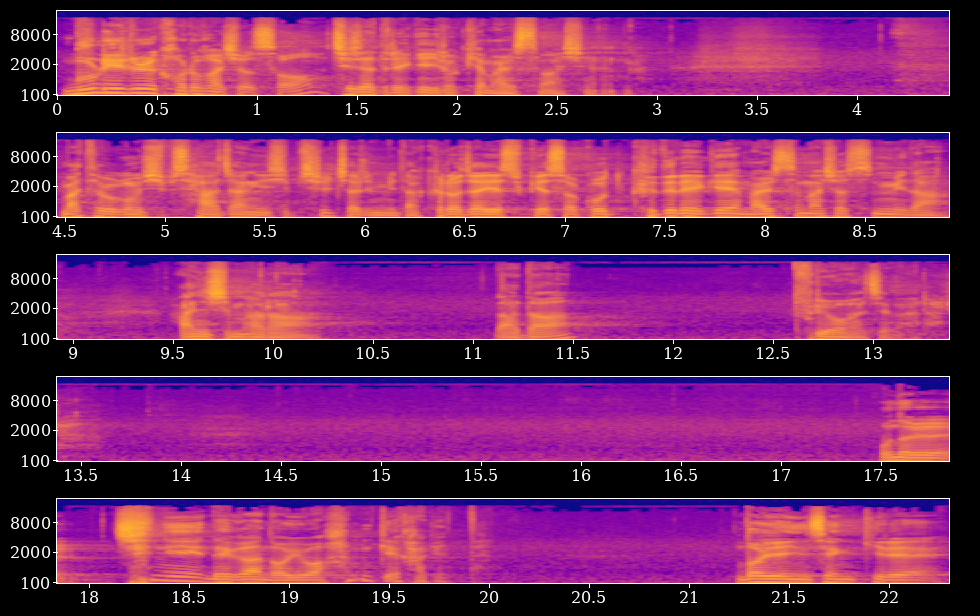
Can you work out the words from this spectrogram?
물 위를 걸어가셔서 제자들에게 이렇게 말씀하시는 거예요. 마태복음 14장 27절입니다. 그러자 예수께서 곧 그들에게 말씀하셨습니다. 안심하라. 나다 두려워하지 말아라. 오늘 친히 내가 너희와 함께 가겠다. 너의 인생길에,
